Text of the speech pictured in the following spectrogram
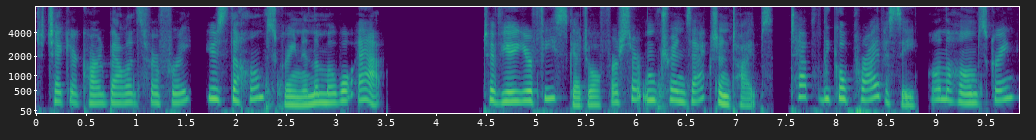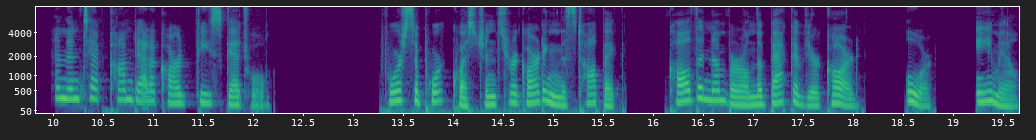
To check your card balance for free, use the home screen in the mobile app. To view your fee schedule for certain transaction types, tap Legal Privacy on the home screen and then tap Comdata Card Fee Schedule. For support questions regarding this topic, call the number on the back of your card or email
